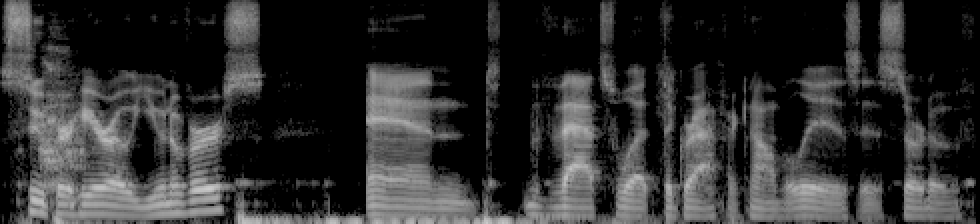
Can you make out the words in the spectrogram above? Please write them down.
superhero universe and that's what the graphic novel is is sort of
